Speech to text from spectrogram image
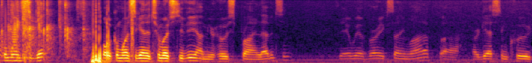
Welcome once again. Welcome once again to Too Much TV. I'm your host, Brian Levinson. Today we have a very exciting lineup. Uh, our guests include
